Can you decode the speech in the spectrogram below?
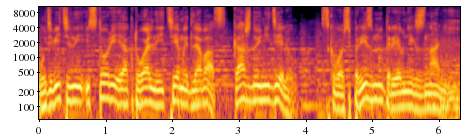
удивительные истории и актуальные темы для вас каждую неделю сквозь призму древних знаний.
